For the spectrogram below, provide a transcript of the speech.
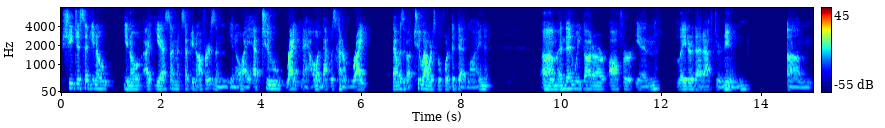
she just said, you know, you know, I yes, I'm accepting offers, and you know, I have two right now, and that was kind of right. That was about two hours before the deadline. Um, and then we got our offer in later that afternoon, um,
